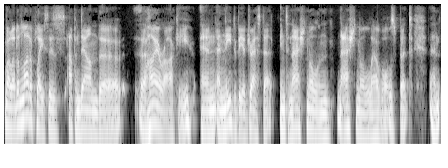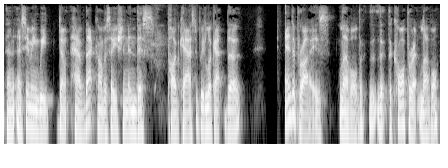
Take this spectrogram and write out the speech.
well, at a lot of places up and down the a hierarchy and, and need to be addressed at international and national levels. But and, and assuming we don't have that conversation in this podcast, if we look at the enterprise level, the, the, the corporate level,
